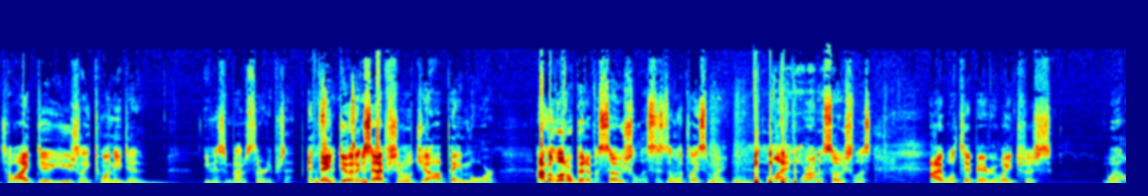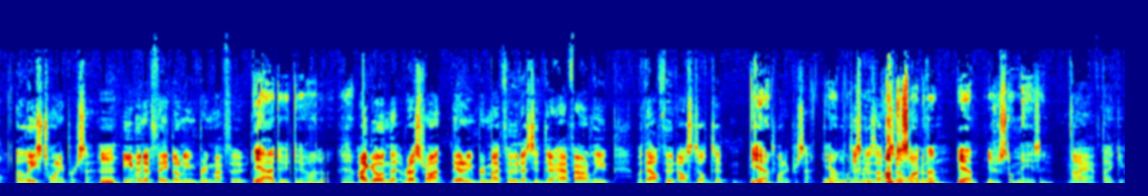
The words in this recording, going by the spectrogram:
So I do usually twenty to even sometimes thirty percent. If That's they like- do an good. exceptional job, pay more. I'm a little bit of a socialist. This is the only place in my life where I'm a socialist. I will tip every waitress well, at least twenty percent, Hmm. even if they don't even bring my food. Yeah, I do too. I don't. Yeah. I go in the restaurant, they don't even bring my food. I sit there half hour and leave without food. I'll still tip them Yeah. twenty percent. Yeah, I'm not Just gonna. 'cause I'm I'm so just not gonna. Yeah, you're just amazing. I am. Thank you.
